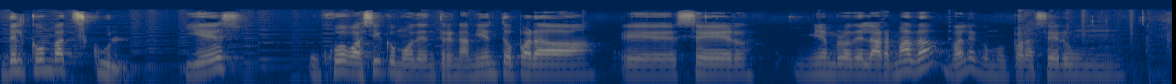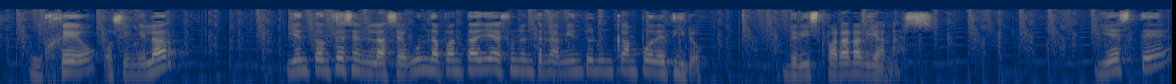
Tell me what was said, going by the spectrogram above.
del Combat School y es un juego así como de entrenamiento para eh, ser miembro de la armada, ¿vale? Como para ser un, un geo o similar. Y entonces en la segunda pantalla es un entrenamiento en un campo de tiro, de disparar a dianas. Y este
